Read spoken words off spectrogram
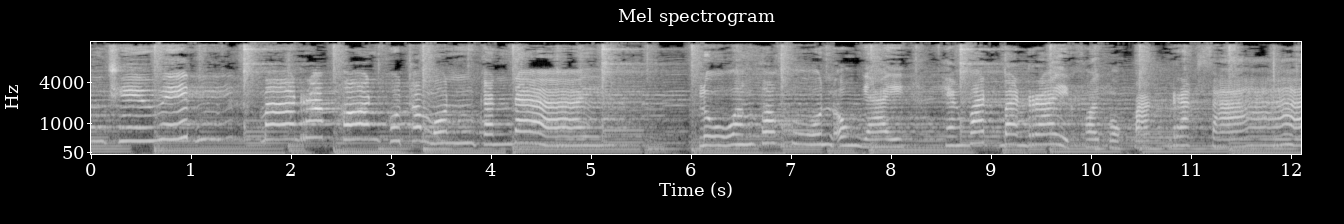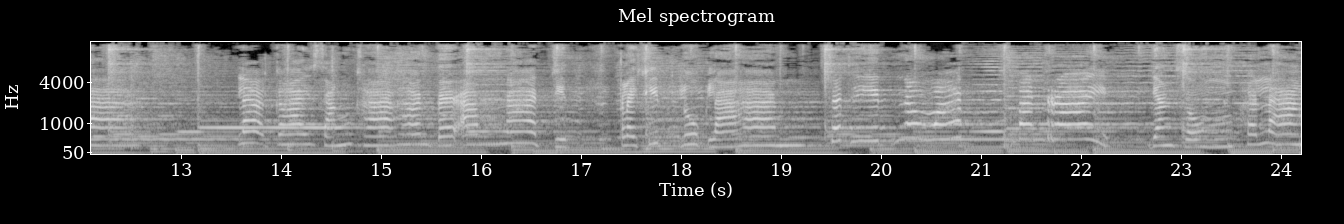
ลชีวิต มารับพรพุทธมนต์กันได้ หลวงพ่อคูณองค์ใหญ่ แห่งวัดบ้านไร่คอยปกปักรักษา และกายสังขารแต่อำนาจจิต ใกล้ชิดลูกหลาน สถิตนวัดบ้านไร ยังส่งพลัง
